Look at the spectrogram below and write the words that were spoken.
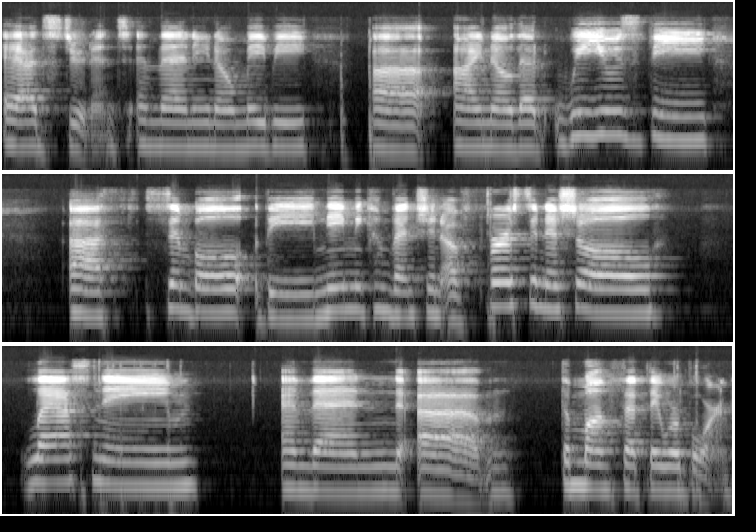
add student. And then, you know, maybe uh, I know that we use the uh, symbol, the naming convention of first initial, last name, and then um, the month that they were born.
